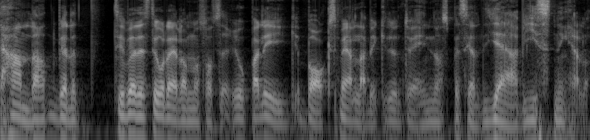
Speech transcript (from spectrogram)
handlar väldigt, till väldigt stor del om någon sorts Europa League-baksmälla, vilket inte är någon speciellt djärv gissning heller.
